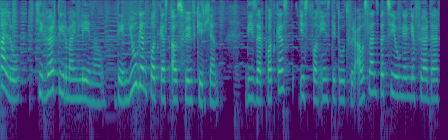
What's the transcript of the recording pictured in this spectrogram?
Hallo, hier hört ihr mein Lenau, den Jugendpodcast aus Fünfkirchen. Dieser Podcast ist vom Institut für Auslandsbeziehungen gefördert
